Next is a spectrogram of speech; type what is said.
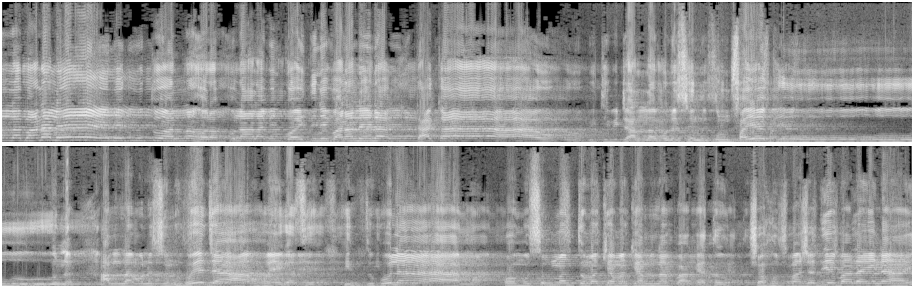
আল্লাহ বানালেন, এগুলো তো আল্লাহ রাব্বুল আলামিন কয়দিনে বানালেন না। তাকাও পুরো পৃথিবীটা আল্লাহ বলেছেন কুন ফায়াকুন। আল্লাহ বলেছেন, হয়ে যাও হয়ে গেছে। কিন্তু বললাম, ও মুসলমান, তোমাকে আমাকে আল্লাহ পাক এত সহজ ভাষা দিয়ে বানাই নাই।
